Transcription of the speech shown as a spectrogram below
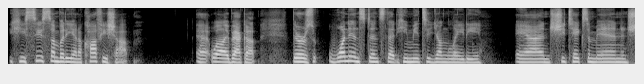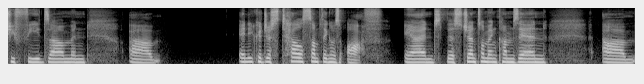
he sees somebody in a coffee shop. Uh, well, I back up. There's one instance that he meets a young lady and she takes him in and she feeds him and um, and you could just tell something was off. And this gentleman comes in um,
